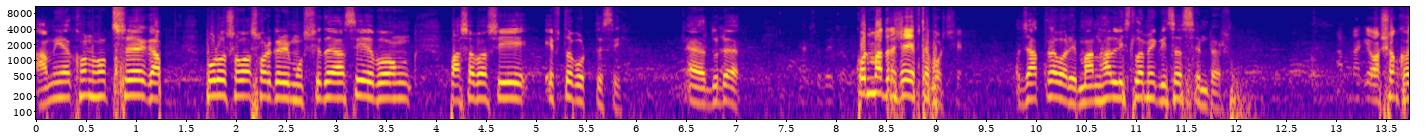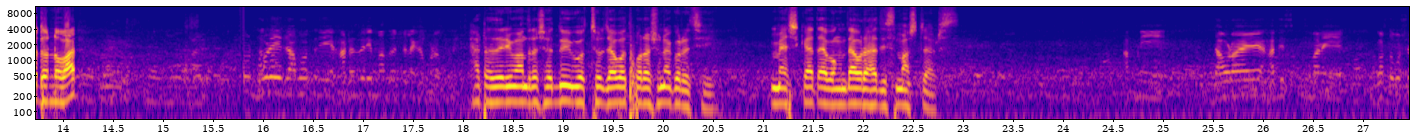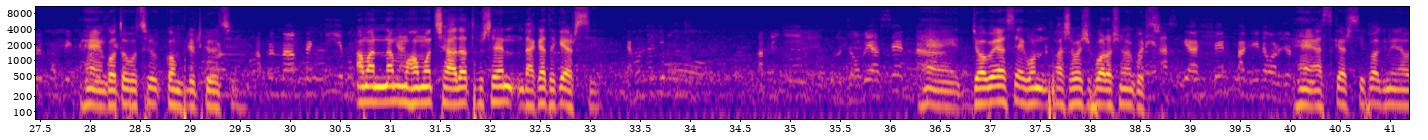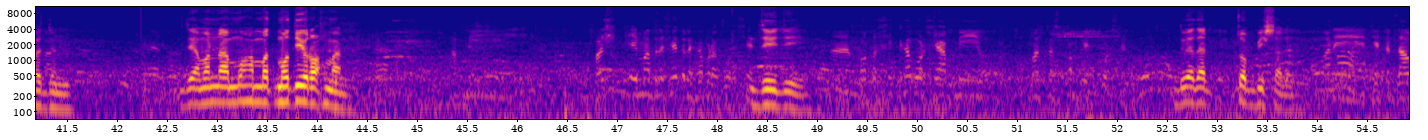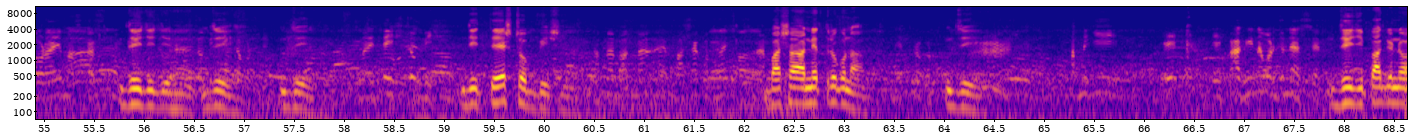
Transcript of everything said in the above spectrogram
আমি এখন হচ্ছে গাপ পৌরসভা সরকারি মসজিদে আছি এবং পাশাপাশি ইফতা পড়তেছি। হ্যাঁ দুটা। কোন মাদ্রাসায় ইফতা পড়ছেন? Jatrabari Manhal Islamic research centre. আপনাকে অসংখ্য ধন্যবাদ। হাটহাজারি মাদ্রাসায় হাটাজারি মাদ্রাসায় দুই বছর যাবৎ পড়াশোনা করেছি মেশকাত এবং দাওরা হাদিস মাস্টার্স আপনি দাওড়ায় হাদিস মানে গত বছর কমপ্লিট হ্যাঁ গত বছর কমপ্লিট করেছি। আপনার নামটা কি এবং আমার নাম মোহাম্মদ শাহাদাত হোসেন ঢাকা থেকে আসছি। এখন কি কোনো আপনি কি কোনো জবে আছেন না? হ্যাঁ জবে আছে এখন পাশাপাশি পড়াশোনা মানে করছি। হ্যাঁ আজকে আসছি পাগনি নেওয়ার জন্য। যে আমার নাম মোহাম্মদ মতিউর রহমান। আপনি এই মাদ্রাসায় তো লেখাপড়া করছেন। জি জি। কত শিক্ষাবর্ষে আপনি মাস্টার্স কমপ্লিট করছেন দুই হাজার চব্বিশ সালে। মানে যেটা দাওড়ায় মাস্টার্স জি জি জি হ্যাঁ জি জি। মানে তেইশ চব্বিশ। জি 23 24 হ্যাঁ। আপনার ভাষা কোথায়? বাসা নেত্রকোনা। নেত্রকোনা। জি। আপনি কি এই এই পাগড়ি নেওয়ার জন্য আসছেন? জি জি পাগড়ি নেওয়ার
